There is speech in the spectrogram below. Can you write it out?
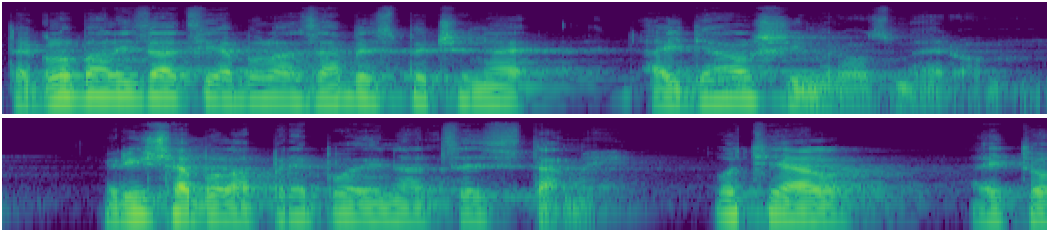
Tá globalizácia bola zabezpečená aj ďalším rozmerom. Ríša bola prepojená cestami. Odtiaľ aj to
